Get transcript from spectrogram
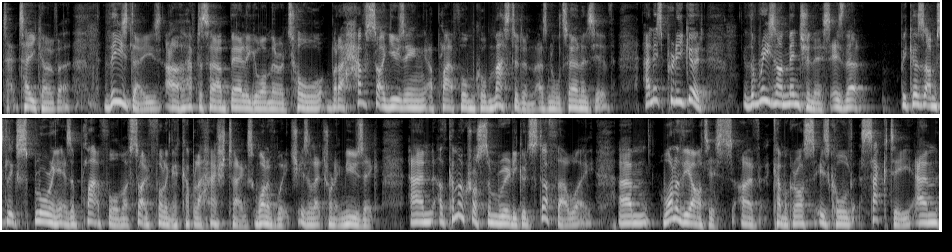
t- takeover. These days, I have to say I barely go on there at all, but I have started using a platform called Mastodon as an alternative, and it's pretty good. The reason I mention this is that because I'm still exploring it as a platform, I've started following a couple of hashtags, one of which is electronic music. And I've come across some really good stuff that way. Um, one of the artists I've come across is called Sakti. And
